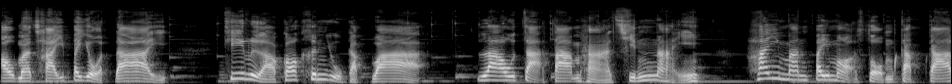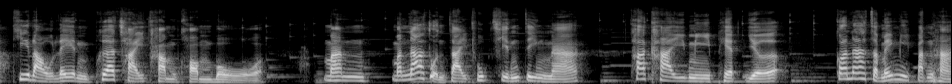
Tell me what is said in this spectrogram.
เอามาใช้ประโยชน์ได้ ที่เหลือก็ขึ้นอยู่กับว่า เราจะตามหาชิ้นไหน ให้มันไปเหมาะสมกับการ์ดที่เราเล่นเพื่อใช้ทำคอมโบ มันมันน่าสนใจทุกชิ้นจริงนะ ถ้าใครมีเพชรเยอะ ก็น่าจะไม่มีปัญหา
